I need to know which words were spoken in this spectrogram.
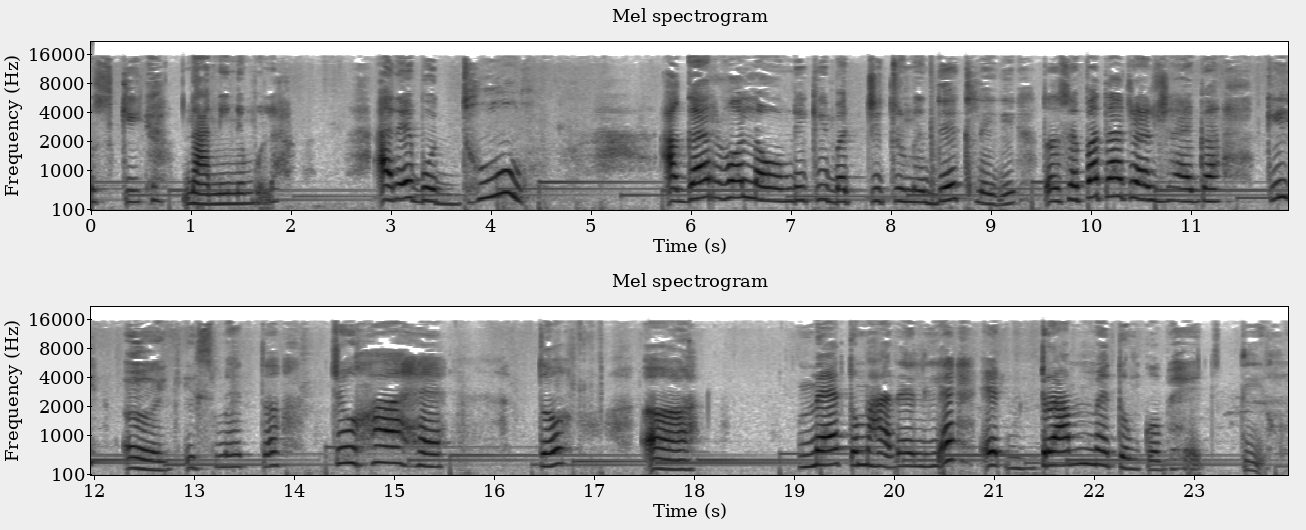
उसकी नानी ने बोला अरे बुद्धू अगर वो लोमड़ी की बच्ची तुम्हें देख लेगी तो उसे पता चल जाएगा कि इसमें तो चूहा है। तो आ, मैं तुम्हारे लिए एक ड्रम में तुमको भेजती हूँ।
